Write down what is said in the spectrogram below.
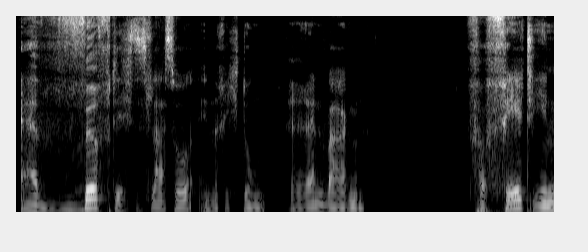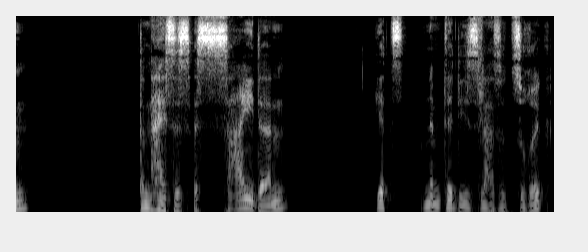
Er wirft dieses Lasso in Richtung Rennwagen, verfehlt ihn. Dann heißt es, es sei denn, jetzt nimmt er dieses Lasso zurück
